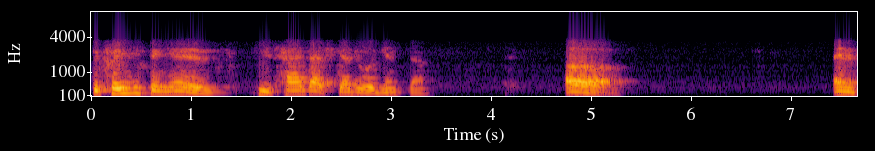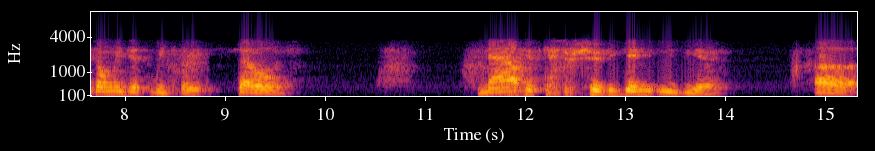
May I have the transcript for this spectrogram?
the crazy thing is, he's had that schedule against them. Uh, and it's only just week three. So now his schedule should be getting easier. Uh,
